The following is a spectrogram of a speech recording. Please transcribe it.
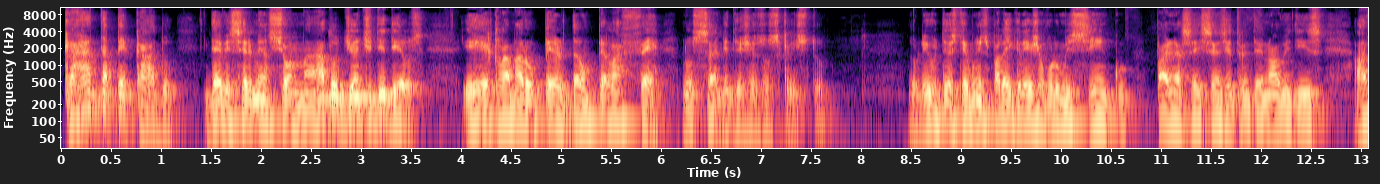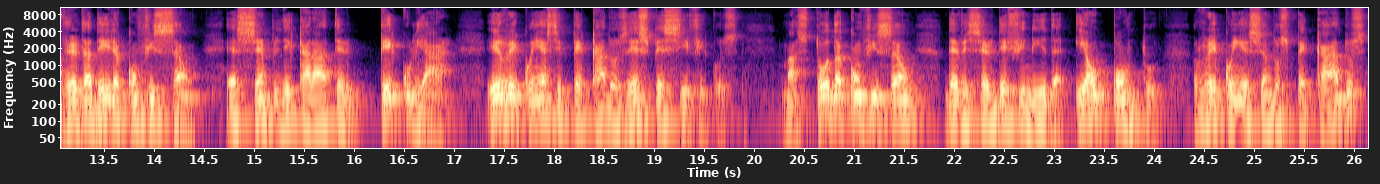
Cada pecado deve ser mencionado diante de Deus e reclamar o perdão pela fé no sangue de Jesus Cristo. No livro Testemunhos para a Igreja, volume 5, página 639, diz: A verdadeira confissão é sempre de caráter peculiar e reconhece pecados específicos. Mas toda confissão deve ser definida e ao ponto, reconhecendo os pecados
